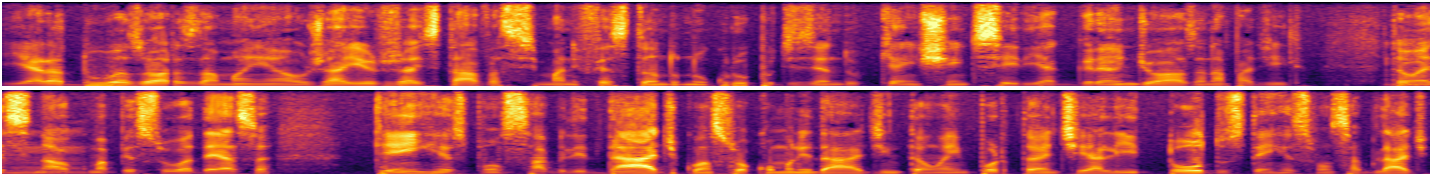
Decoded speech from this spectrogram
e era duas horas da manhã o Jair já estava se manifestando no grupo dizendo que a enchente seria grandiosa na Padilha. Então uhum. é sinal que uma pessoa dessa tem responsabilidade com a sua comunidade. Então é importante, e ali todos têm responsabilidade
